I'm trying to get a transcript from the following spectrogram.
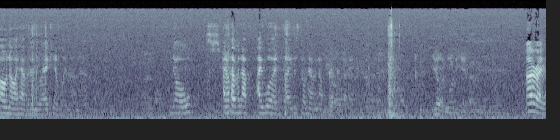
Oh, no, I have it anyway. I can't blame it on that. No, I don't have enough. I would, but I just don't have enough for everybody. You don't need to give out. All right.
